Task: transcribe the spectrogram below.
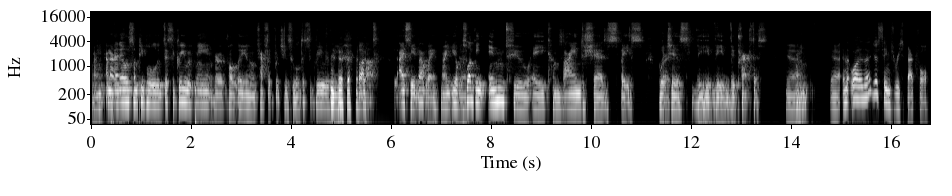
right? And I know some people will disagree with me. Very probably, you know, Catholic witches who will disagree with me, but I see it that way, right? You're yeah. plugging into a combined shared space, which right. is the the the practice. Yeah. Right? Yeah. And that, well, and that just seems respectful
